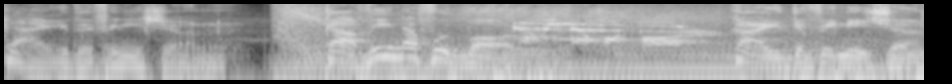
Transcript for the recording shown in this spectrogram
High Definition. Cabina Fútbol. High Definition.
